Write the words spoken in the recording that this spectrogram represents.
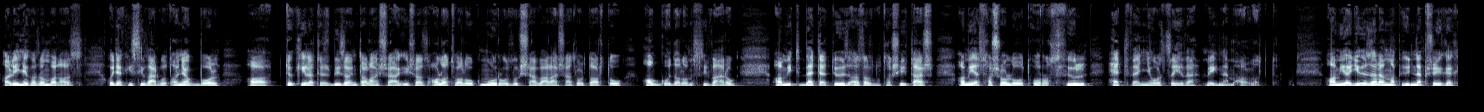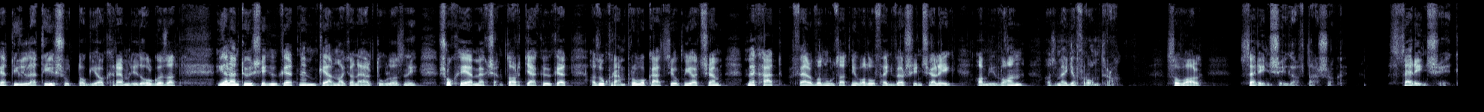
A lényeg azonban az, hogy a kiszivárgott anyagból a tökéletes bizonytalanság és az alatvalók morózussá válásától tartó aggodalom szivárog, amit betetőz az az utasítás, amihez hasonlót orosz fül 78 éve még nem hallott. Ami a győzelemnapi ünnepségeket illeti, suttogja a kremli dolgozat, jelentőségüket nem kell nagyon eltúlozni. Sok helyen meg sem tartják őket, az ukrán provokációk miatt sem, meg hát felvonultatni való fegyver sincs elég, ami van, az megy a frontra. Szóval szerénység, aftársak. Szerénység.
